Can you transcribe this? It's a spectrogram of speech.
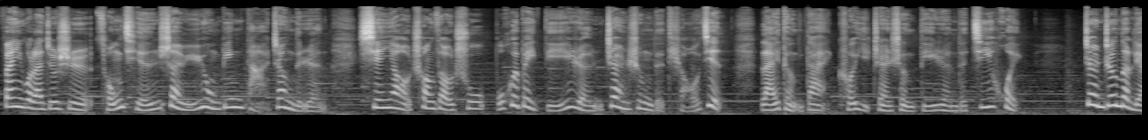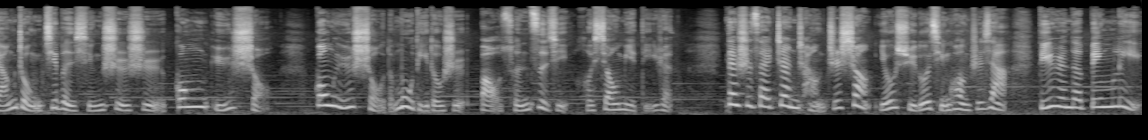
翻译过来就是：从前善于用兵打仗的人，先要创造出不会被敌人战胜的条件，来等待可以战胜敌人的机会。战争的两种基本形式是攻与守，攻与守的目的都是保存自己和消灭敌人。但是在战场之上，有许多情况之下，敌人的兵力、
